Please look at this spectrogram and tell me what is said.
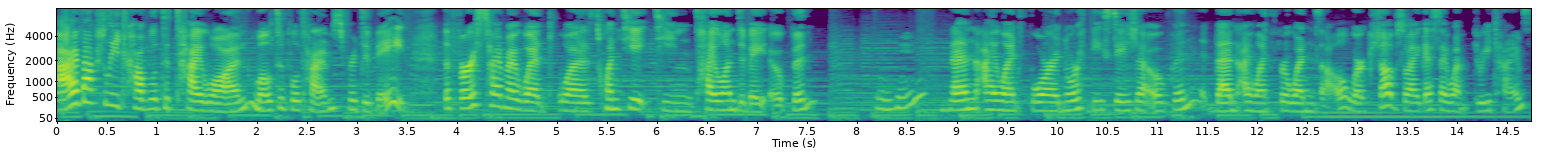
I've actually traveled to Taiwan multiple times for debate. The first time I went was 2018 Taiwan Debate Open. Mm-hmm. Then I went for Northeast Asia Open. Then I went for Wenzao workshop. So I guess I went three times.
